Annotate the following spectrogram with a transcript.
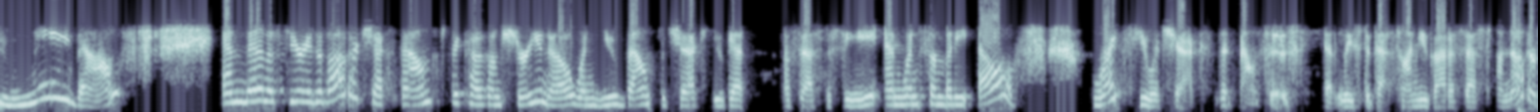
to me bounced. And then a series of other checks bounced because I'm sure you know when you bounce a check, you get assessed a fee. And when somebody else writes you a check that bounces, at least at that time, you got assessed another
